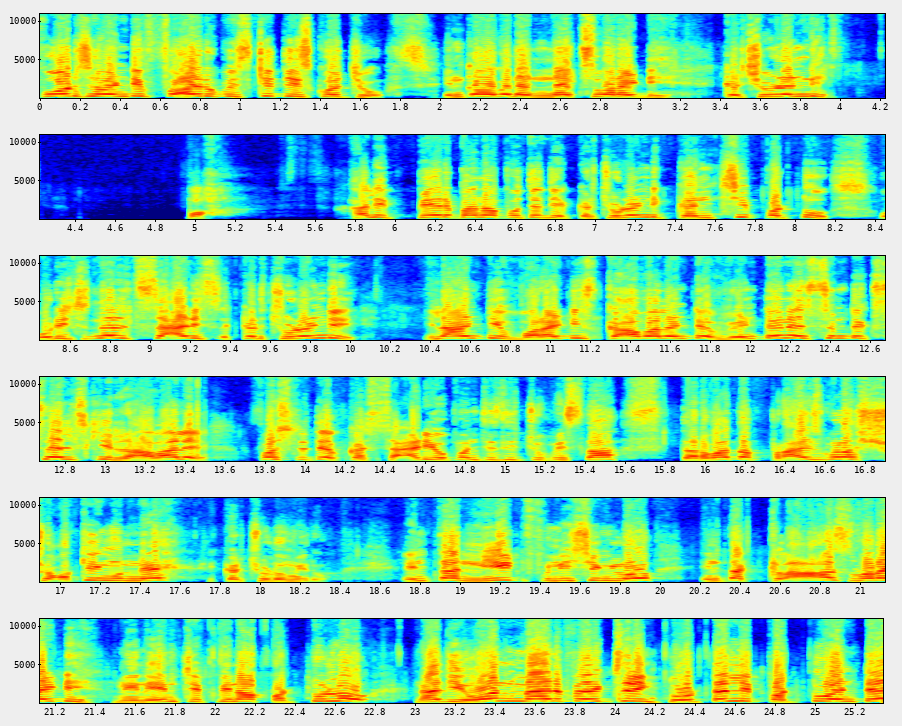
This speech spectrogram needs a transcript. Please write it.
four seventy five రూపీస్కి తీసుకోవచ్చు. ఇంకా ఒకటి నెక్స్ట్ వెరైటీ ఇక్కడ చూడండి. పా ఖాళీ పేరు పైన పోతుంది. ఇక్కడ చూడండి కంచి పట్టు ఒరిజినల్ శారీస్ ఇక్కడ చూడండి ఇలాంటి వెరైటీస్ కావాలంటే వెంటనే ఎస్ఎం టెక్స్టైల్స్ రావాలి. ఫస్ట్ అయితే ఒక శారీ ఓపెన్ చేసి చూపిస్తా. తర్వాత ప్రైస్ కూడా షాకింగ్ ఉన్నాయి. ఇక్కడ చూడు మీరు. ఇంత నీట్ ఫినిషింగ్లో ఇంత క్లాస్ వెరైటీ నేనేం చెప్పినా పట్టులో నాది ఓన్ మ్యానుఫ్యాక్చరింగ్ టోటల్లీ పట్టు అంటే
